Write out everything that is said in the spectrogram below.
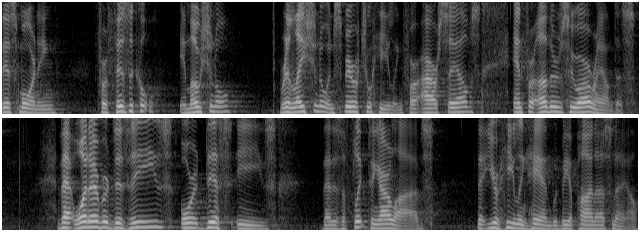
this morning for physical, emotional, relational and spiritual healing for ourselves and for others who are around us. That whatever disease or disease that is afflicting our lives, that your healing hand would be upon us now.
